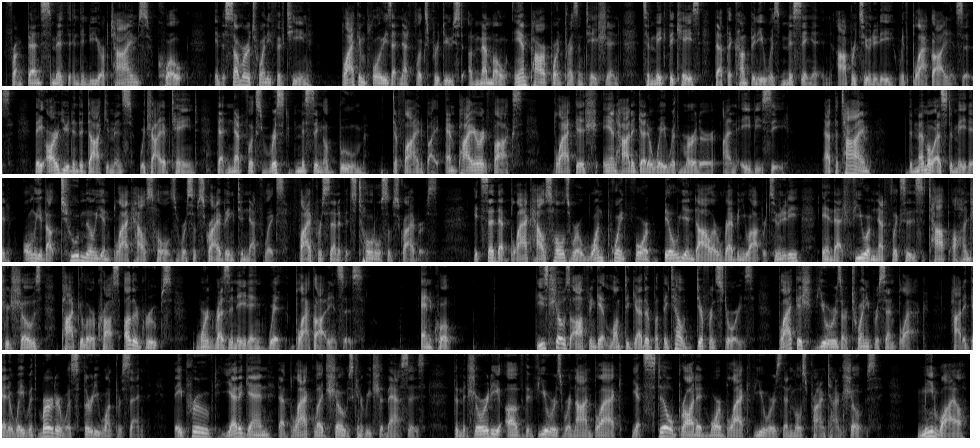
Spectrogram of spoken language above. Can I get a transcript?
From Ben Smith in the New York Times, quote, in the summer of 2015, black employees at Netflix produced a memo and PowerPoint presentation to make the case that the company was missing an opportunity with black audiences. They argued in the documents, which I obtained, that Netflix risked missing a boom defined by Empire at Fox, Blackish, and How to Get Away with Murder on ABC. At the time, the memo estimated only about 2 million black households were subscribing to Netflix, 5% of its total subscribers. It said that black households were a $1.4 billion revenue opportunity and that few of Netflix's top 100 shows, popular across other groups, weren't resonating with black audiences. End quote. These shows often get lumped together, but they tell different stories. Blackish viewers are 20% black. How to Get Away with Murder was 31%. They proved, yet again, that black led shows can reach the masses. The majority of the viewers were non black, yet still brought in more black viewers than most primetime shows. Meanwhile,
